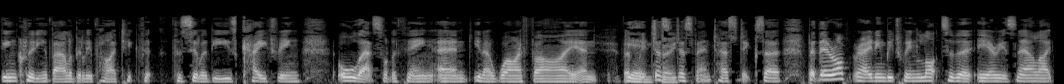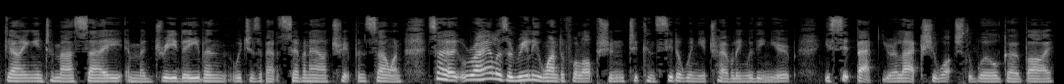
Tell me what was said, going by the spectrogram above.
including availability of high tech facilities, catering, all that sort of thing, and you know Wi-Fi and that yeah, just me. just fantastic. So, but they're operating between lots of uh, areas now, like going into Marseille and Madrid, even, which is about a seven-hour trip, and so on. So, rail is a really wonderful option to consider when you're travelling within Europe. You sit back, you relax, you watch the world go by.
